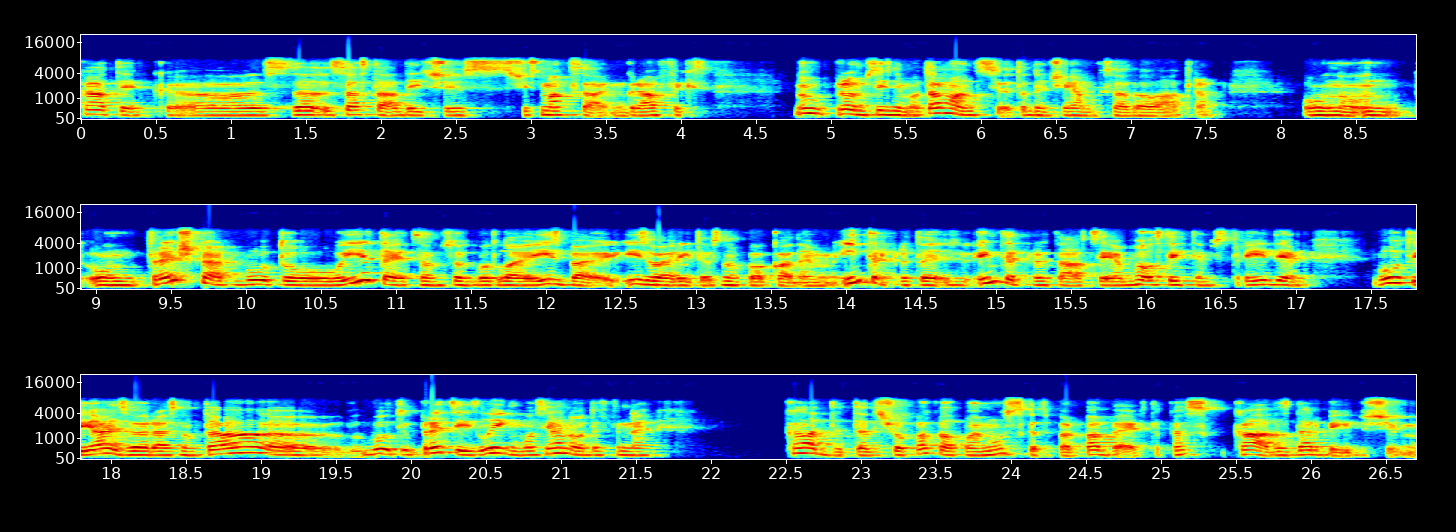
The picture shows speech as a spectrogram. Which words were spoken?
kā tiek uh, sastādīts šis, šis maksājuma grafiks. Nu, protams, izņemot avansus, jo tad viņš jāmaksā vēl ātrāk. Un, un, un treškārt būtu ieteicams, varbūt, lai izvairītos no kaut kādiem interpretācijām balstītiem strīdiem, būtu jāizvairās no tā, būtu precīzi līgumos jānodefinē, Kad tad šo pakalpojumu uzskata par pabeigtu? Kas, kādas darbības šim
